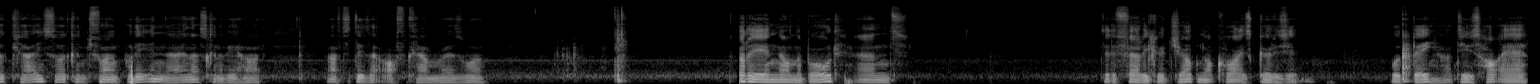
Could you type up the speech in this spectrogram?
okay so I can try and put it in there, and that's going to be hard. I have to do that off camera as well. Got it in on the board and did a fairly good job. Not quite as good as it would be. I had to use hot air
